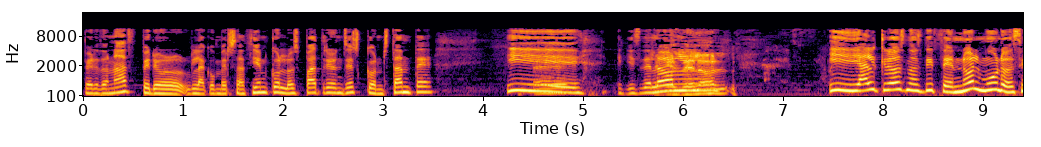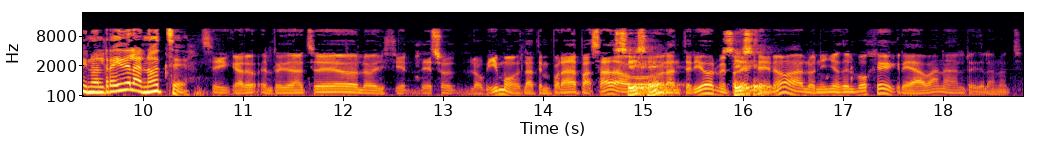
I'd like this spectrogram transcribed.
perdonad, pero la conversación con los Patreons es constante. Y Eh, X de LOL. X de LOL. Y Alcross nos dice, no el muro, sino el rey de la noche. Sí, claro, el Rey de la Noche lo, de eso lo vimos la temporada pasada Sí, o sí. la anterior, me Sí, parece, sí. ¿no? A los niños del bosque creaban al Rey de la Noche.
